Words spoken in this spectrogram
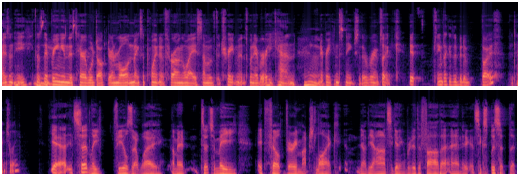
isn't he? Because they're hmm. bringing in this terrible doctor, and Roland makes a point of throwing away some of the treatments whenever he can, hmm. whenever he can sneak to the rooms. Like it seems like it's a bit of both potentially. Yeah, it certainly feels that way. I mean, it, to, to me, it felt very much like, you know, the aunts are getting rid of the father and it, it's explicit that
